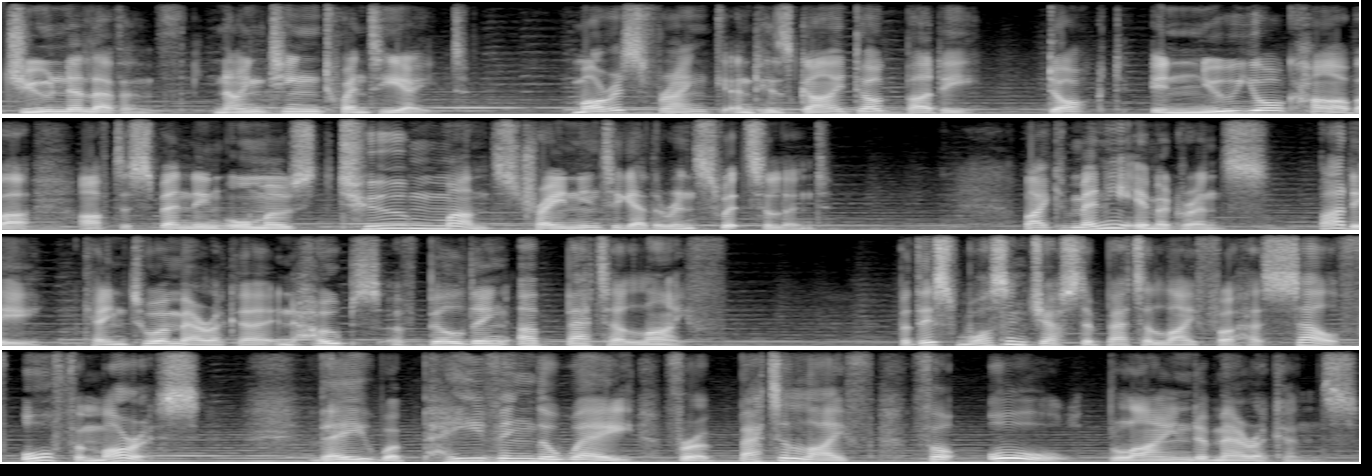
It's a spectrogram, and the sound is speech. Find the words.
June 11th, 1928. Morris Frank and his guide dog Buddy docked in New York Harbor after spending almost two months training together in Switzerland. Like many immigrants, Buddy came to America in hopes of building a better life. But this wasn't just a better life for herself or for Morris. They were paving the way for a better life for all blind Americans.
